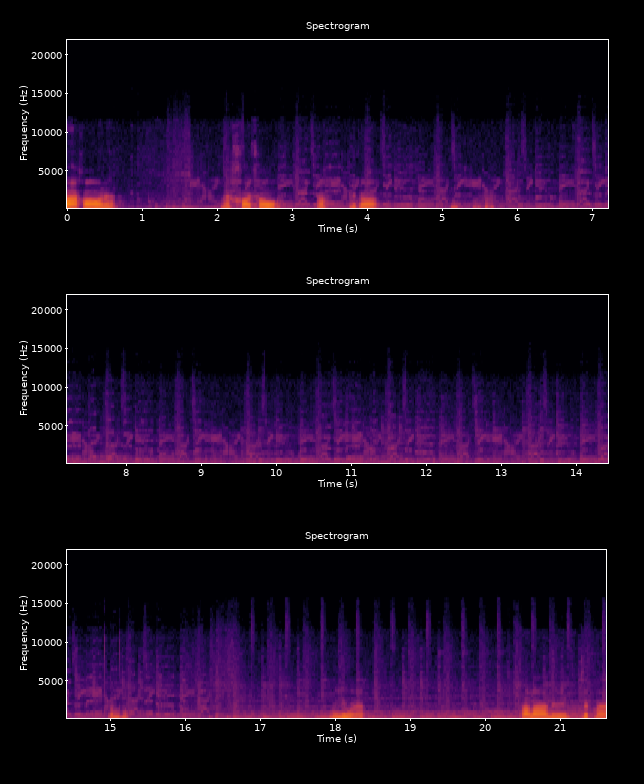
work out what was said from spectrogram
ป่าเขาเอานะนะคอร์สเขาเอานี่ก็นะครับ ไม่อยู่นะทาร่านี่เจ็บมาก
